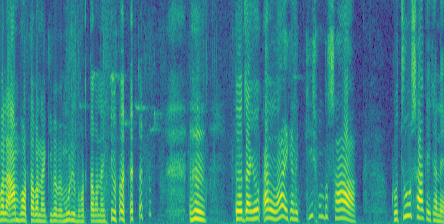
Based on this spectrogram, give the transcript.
বলে, আম ভর্তা বানায় কীভাবে? মুড়ি ভর্তা বানায় কীভাবে? তো যাই হোক, আল্লাহ, এখানে কি সুন্দর শাক। প্রচুর শাক এখানে।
